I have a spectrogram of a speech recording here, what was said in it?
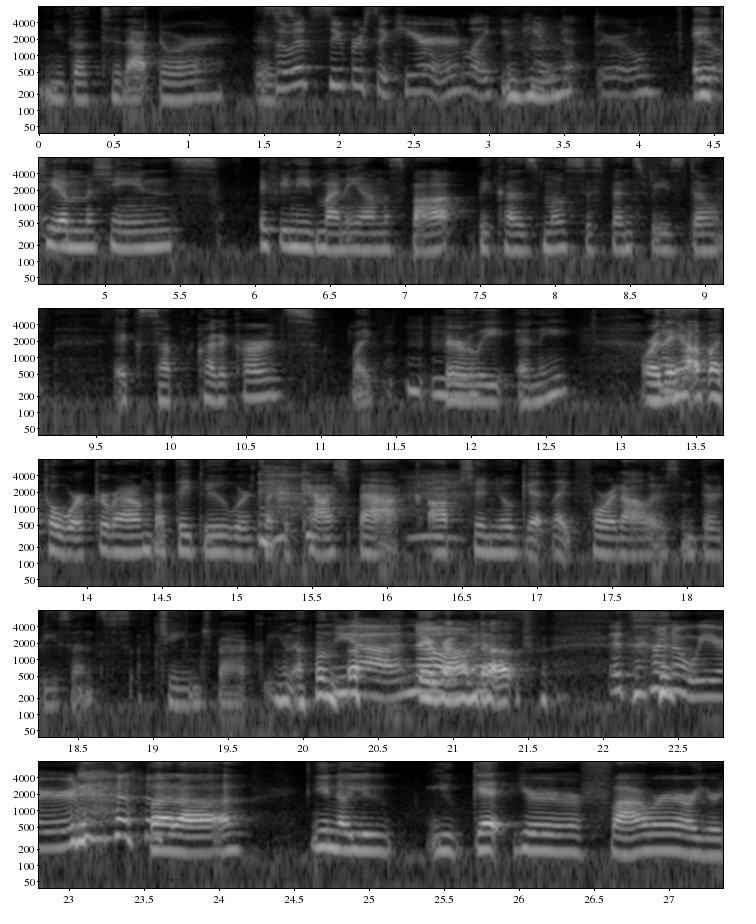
and you go to that door there's So it's super secure. Like you Mm-hmm. can't get through. really. atm machines if you need money on the spot because most dispensaries don't accept credit cards like barely any or they have like a workaround that they do where it's like a cash back option you'll get like four dollars and 30 cents of change back you know Yeah, they no, round up it's- It's kind of weird. but uh you know you you get your flour or your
